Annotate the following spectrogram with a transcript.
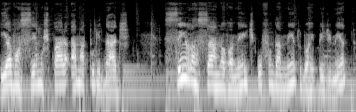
e avancemos para a maturidade, sem lançar novamente o fundamento do arrependimento,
